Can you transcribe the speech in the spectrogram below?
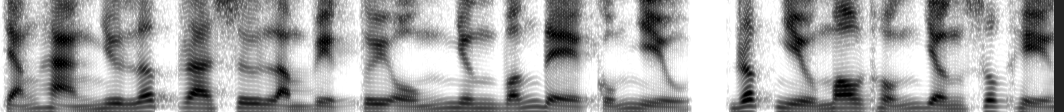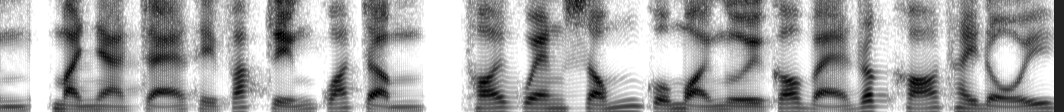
Chẳng hạn như lớp ra sư làm việc tuy ổn nhưng vấn đề cũng nhiều, rất nhiều mâu thuẫn dần xuất hiện, mà nhà trẻ thì phát triển quá chậm, thói quen sống của mọi người có vẻ rất khó thay đổi,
